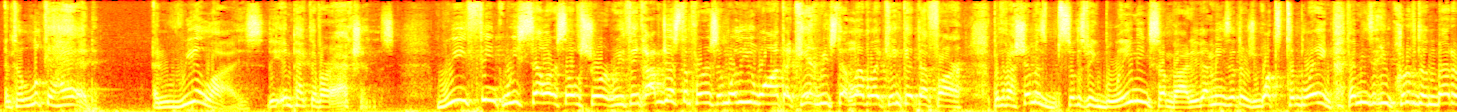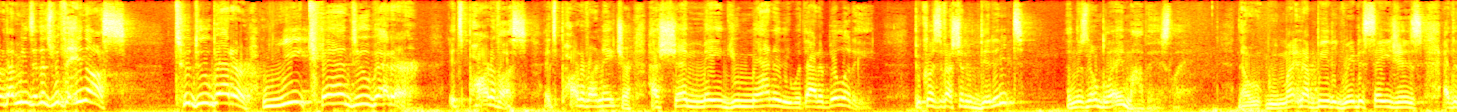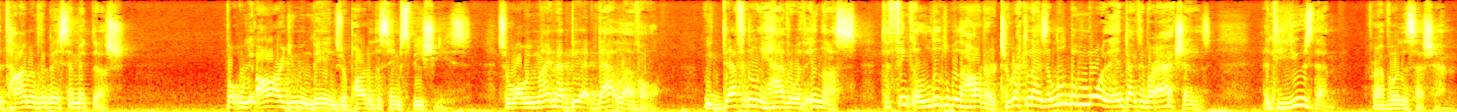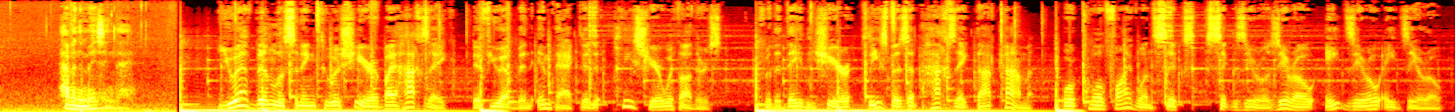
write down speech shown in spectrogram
and to look ahead and realize the impact of our actions. We think we sell ourselves short. We think, I'm just a person, what do you want? I can't reach that level, I can't get that far. But if Hashem is, so to speak, blaming somebody, that means that there's what's to blame. That means that you could have done better. That means that it's within us to do better. We can do better. It's part of us, it's part of our nature. Hashem made humanity with that ability. Because if Hashem didn't, then there's no blame, obviously. Now, we might not be the greatest sages at the time of the Beis HaMikdash. But we are human beings, we're part of the same species. So while we might not be at that level, we definitely have it within us to think a little bit harder, to recognize a little bit more the impact of our actions, and to use them for Avodah Hashem. Have an amazing day. You have been listening to a shiur by Hachzeik. If you have been impacted, please share with others. For the daily shiur, please visit Hachzeik.com or call 516 600 8080.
